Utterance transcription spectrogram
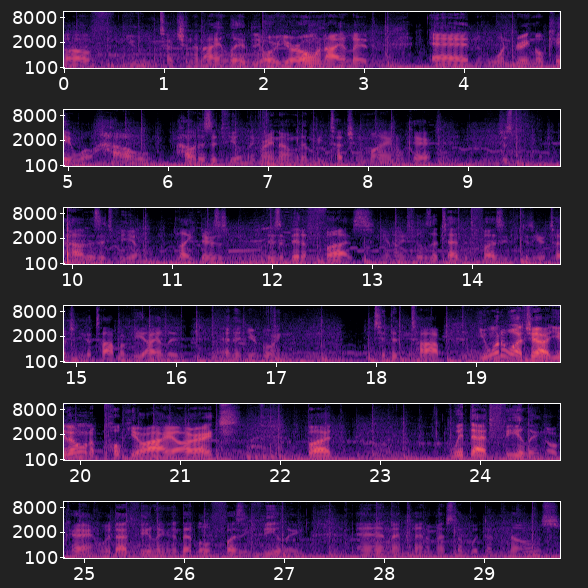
of you touching an eyelid or your own eyelid and wondering okay well how how does it feel? Like right now i'm gonna be touching mine okay? Just how does it feel? Like there's there's a bit of fuzz you know it feels a tad bit fuzzy because you're touching the top of the eyelid and then you're going to the top. You want to watch out you don't want to poke your eye all right? But with that feeling, okay? With that feeling and that little fuzzy feeling. And I kind of messed up with the nose.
